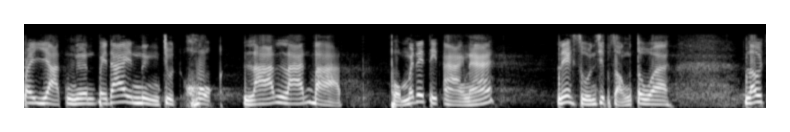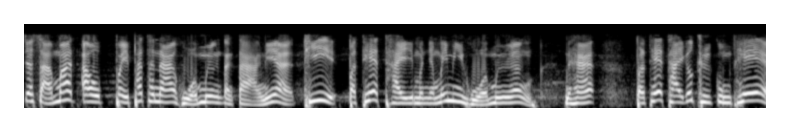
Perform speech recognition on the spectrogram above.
ประหยัดเงินไปได้ 1.6 ล้านล้านบาท ผมไม่ได้ติดอ่างนะ เลข 0 12 ตัว เราจะสามารถเอาไปพัฒนาหัวเมืองต่างๆเนี่ยที่ประเทศไทยมันยังไม่มีหัวเมืองนะฮะ ประเทศไทยก็คือกรุงเทพ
